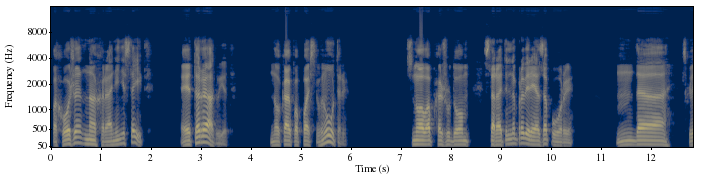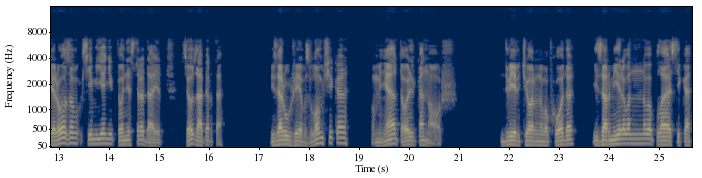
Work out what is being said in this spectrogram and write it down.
Похоже, на охране не стоит. Это радует. Но как попасть внутрь? Снова обхожу дом, старательно проверяя запоры. Да, склерозом в семье никто не страдает. Все заперто. Из оружия взломщика у меня только нож. Дверь черного входа из армированного пластика,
